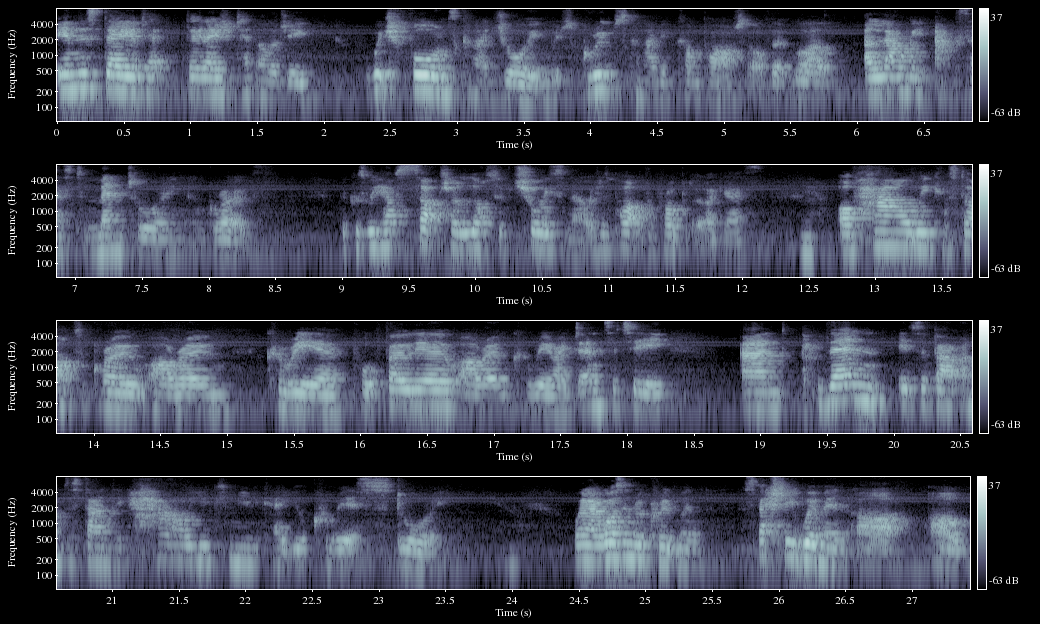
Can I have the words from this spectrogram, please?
In this day of te- day and age of technology, which forums can I join? Which groups can I become part of that will allow me access to mentoring and growth? Because we have such a lot of choice now, which is part of the problem, I guess, Yeah. of how we can start to grow our own career portfolio, our own career identity, and then it's about understanding how you communicate your career story. When I was in recruitment, especially women are, are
